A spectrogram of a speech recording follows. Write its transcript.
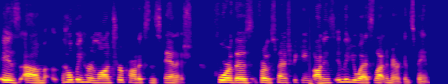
is um, helping her launch her products in spanish for the for the spanish speaking audience in the us latin america and spain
